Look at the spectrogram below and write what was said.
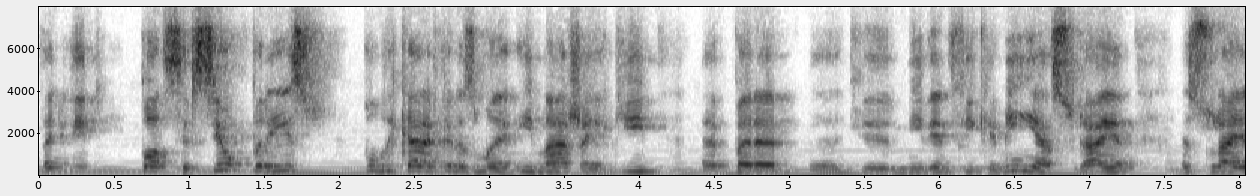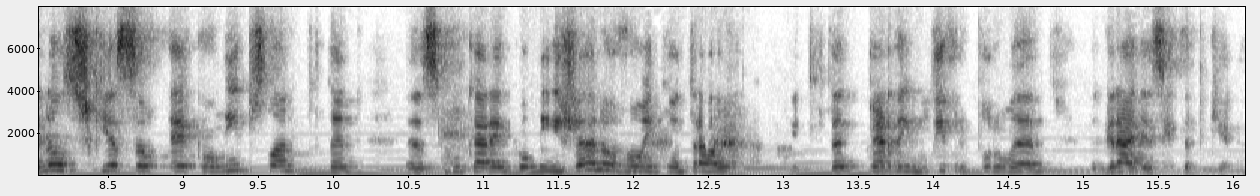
tenho dito, pode ser seu, para isso, publicar apenas uma imagem aqui uh, para uh, que me identifique a mim e a Soraya. A Soraya, não se esqueçam, é com Y, portanto, uh, se colocarem com I já não vão encontrá-lo e, portanto, perdem o livro por uma gralhazita pequena.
